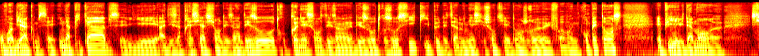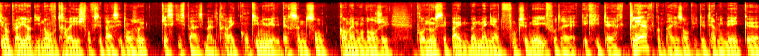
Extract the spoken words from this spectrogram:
On voit bien comme c'est inapplicable, c'est lié à des appréciations des uns des autres, aux connaissances des uns des autres aussi, qui peut déterminer si le chantier est dangereux, il faut avoir une compétence. Et puis évidemment, euh, si l'employeur dit non, vous travaillez, je trouve que c'est pas assez dangereux, qu'est-ce qui se passe? Bah, Le travail continue et les personnes sont quand même en danger. Pour nous, c'est pas une bonne manière de fonctionner. Il faudrait des critères clairs, comme par exemple déterminer que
